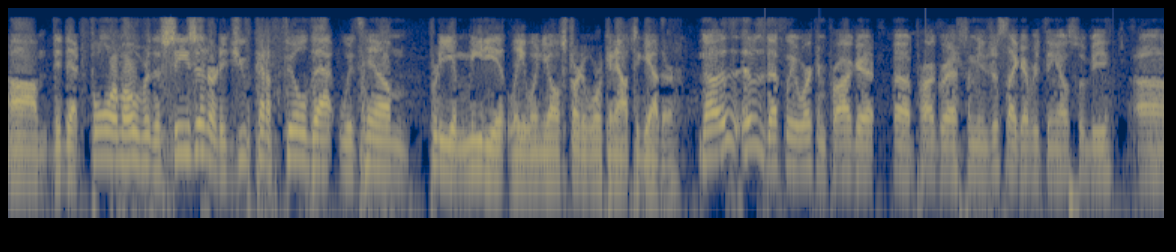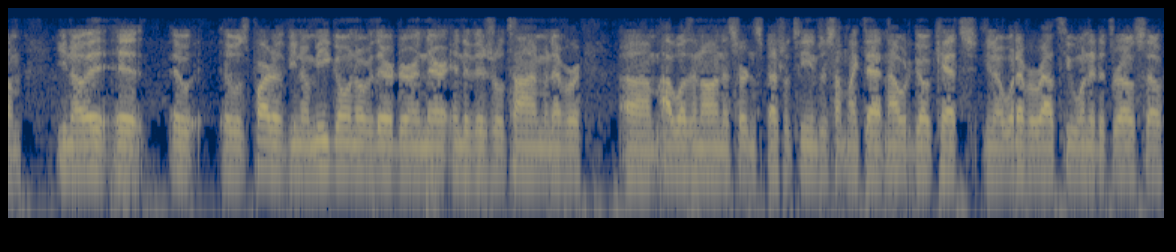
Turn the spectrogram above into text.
Um, did that form over the season, or did you kind of fill that with him pretty immediately when y'all started working out together? No, it was, it was definitely a work in progress. Uh, progress. I mean, just like everything else would be. Um, you know, it, it it it was part of you know me going over there during their individual time whenever um, I wasn't on a certain special teams or something like that, and I would go catch you know whatever routes he wanted to throw. So,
